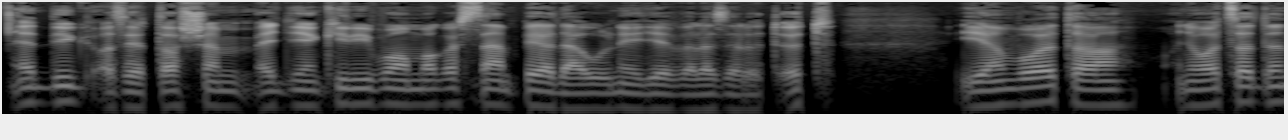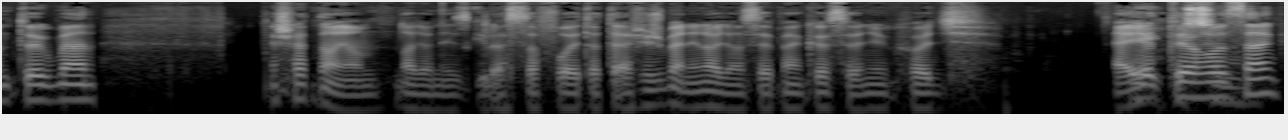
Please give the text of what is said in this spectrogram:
eddig, azért az sem egy ilyen kirívóan magas szám, például négy évvel ezelőtt öt ilyen volt a, a nyolcad döntőkben, és hát nagyon, nagyon izgi lesz a folytatás, és Benni, nagyon szépen köszönjük, hogy eljöttél köszönöm. hozzánk,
